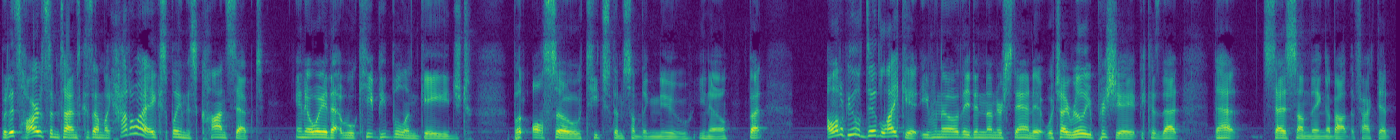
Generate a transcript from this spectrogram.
but it's hard sometimes because I'm like how do I explain this concept in a way that will keep people engaged but also teach them something new you know? But a lot of people did like it even though they didn't understand it which I really appreciate because that that says something about the fact that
